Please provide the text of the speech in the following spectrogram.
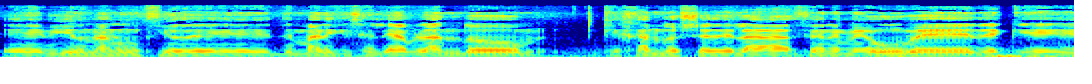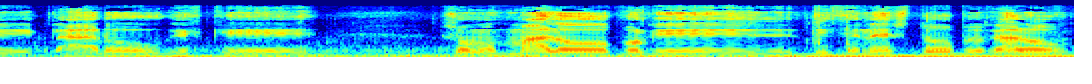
eh, vi un anuncio de, de Mani que salía hablando, quejándose de la CNMV, de que, claro, que es que somos malos porque dicen esto, pero claro,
